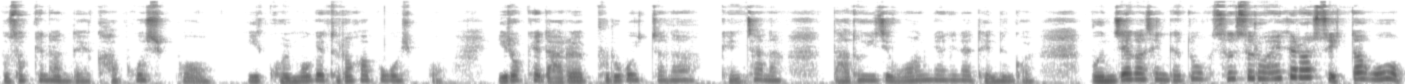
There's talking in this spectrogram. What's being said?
무섭긴 한데 가보고 싶어. 이 골목에 들어가 보고 싶어. 이렇게 나를 부르고 있잖아. 괜찮아. 나도 이제 5학년이나 됐는걸. 문제가 생겨도 스스로 해결할 수 있다고.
